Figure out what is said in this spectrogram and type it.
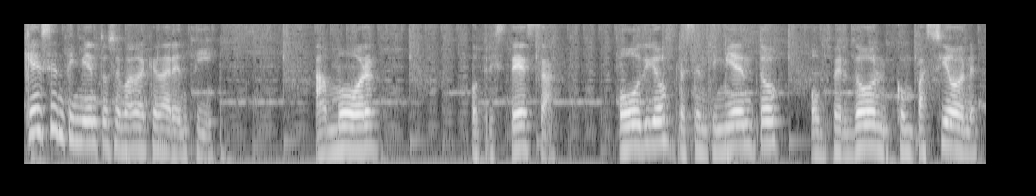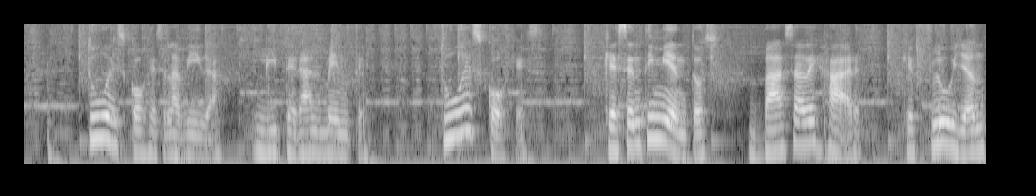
qué sentimientos se van a quedar en ti. Amor o tristeza, odio, resentimiento o perdón, compasión. Tú escoges la vida, literalmente. Tú escoges qué sentimientos vas a dejar que fluyan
